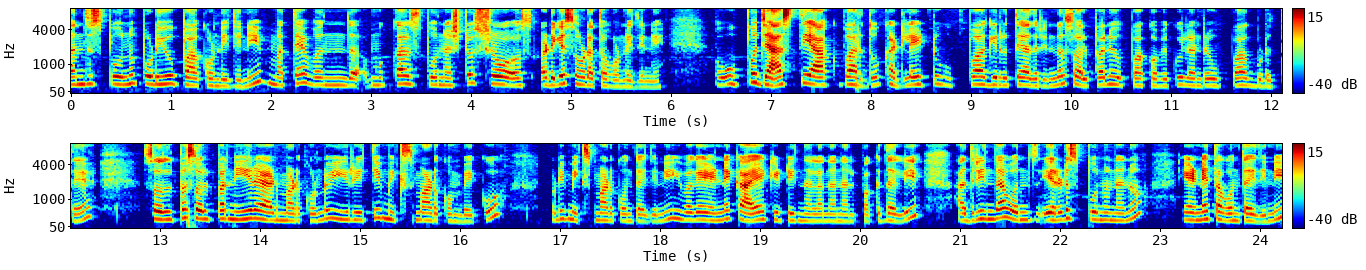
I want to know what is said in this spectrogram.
ಒಂದು ಸ್ಪೂನು ಪುಡಿ ಉಪ್ಪು ಹಾಕ್ಕೊಂಡಿದ್ದೀನಿ ಮತ್ತು ಒಂದು ಮುಕ್ಕಾಲು ಸ್ಪೂನಷ್ಟು ಶೋ, ಅಡುಗೆ ಸೋಡಾ ತೊಗೊಂಡಿದ್ದೀನಿ. ಉಪ್ಪು ಜಾಸ್ತಿ ಹಾಕಬಾರ್ದು. ಕಡಲೆ ಹಿಟ್ಟು ಉಪ್ಪಾಗಿರುತ್ತೆ, ಅದರಿಂದ ಸ್ವಲ್ಪನೇ ಉಪ್ಪು ಹಾಕೋಬೇಕು. ಇಲ್ಲಾಂದರೆ ಉಪ್ಪಾಗ್ಬಿಡುತ್ತೆ. ಸ್ವಲ್ಪ ಸ್ವಲ್ಪ ನೀರು ಆ್ಯಡ್ ಮಾಡಿಕೊಂಡು ಈ ರೀತಿ ಮಿಕ್ಸ್ ಮಾಡ್ಕೊಬೇಕು. ನೋಡಿ ಮಿಕ್ಸ್ ಮಾಡ್ಕೊತಾ ಇದ್ದೀನಿ. ಇವಾಗ ಎಣ್ಣೆ ಕಾಯಕ್ಕೆ ಇಟ್ಟಿದ್ನಲ್ಲ ನಾನು ಅಲ್ಲಿ ಪಕ್ಕದಲ್ಲಿ. ಅದರಿಂದ ಒಂದು, ಎರಡು ಸ್ಪೂನು ನಾನು ಎಣ್ಣೆ ತೊಗೊತಾ ಇದ್ದೀನಿ.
